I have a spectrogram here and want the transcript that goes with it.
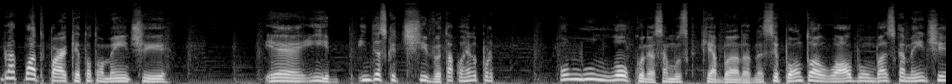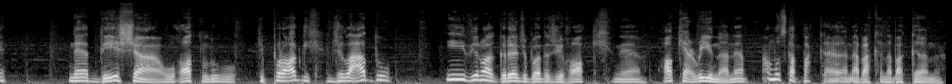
Blackwater Park é totalmente é, indescritível, tá correndo por como um louco nessa música que é a banda. Nesse ponto, o álbum basicamente né, deixa o rótulo de prog de lado e vira uma grande banda de rock, né? Rock Arena, né? Uma música bacana, bacana, bacana.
